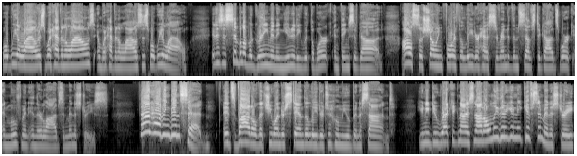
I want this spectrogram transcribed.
What we allow is what heaven allows, and what heaven allows is what we allow. It is a symbol of agreement and unity with the work and things of God, also showing forth a leader has surrendered themselves to God's work and movement in their lives and ministries. That having been said, it's vital that you understand the leader to whom you have been assigned. You need to recognize not only their unique gifts in ministry,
